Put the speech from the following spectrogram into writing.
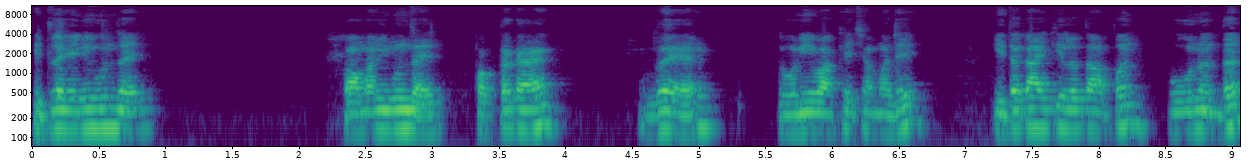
इथलं हे निघून जाईल. कॉमा निघून जाईल. फक्त काय? वेअर. दोन्ही वाक्याच्या मध्ये. इथं काय केलं होतं आपण? हू नंतर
